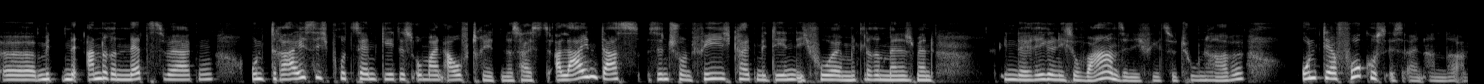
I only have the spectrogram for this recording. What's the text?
äh, mit ne anderen Netzwerken. Und 30 Prozent geht es um mein Auftreten. Das heißt, allein das sind schon Fähigkeiten, mit denen ich vorher im mittleren Management in der Regel nicht so wahnsinnig viel zu tun habe. Und der Fokus ist ein anderer.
